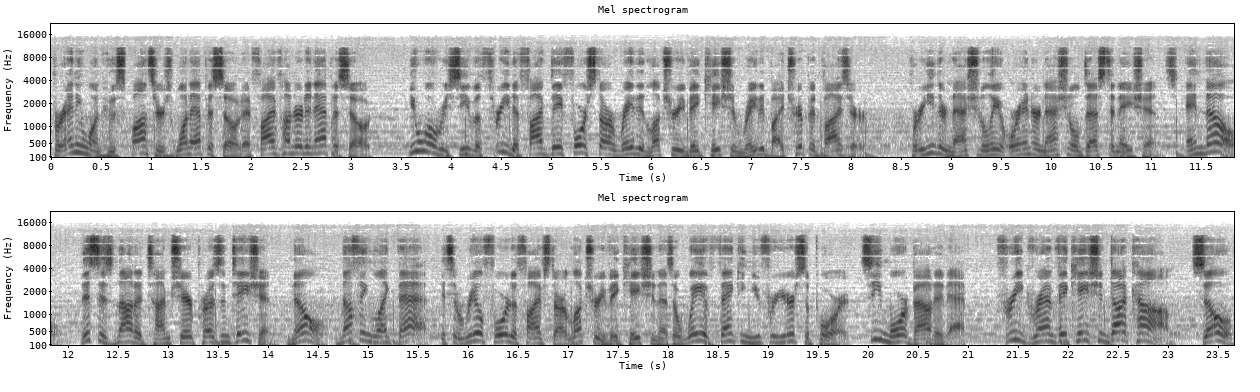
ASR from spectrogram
For anyone who sponsors one episode at 500 an episode, you will receive a 3 to 5 day 4 star rated luxury vacation rated by TripAdvisor for either nationally or international destinations. And no, this is not a timeshare presentation. No, nothing like that. It's a real 4 to 5 star luxury vacation as a way of thanking you for your support. See more about it at freegrandvacation.com. So,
